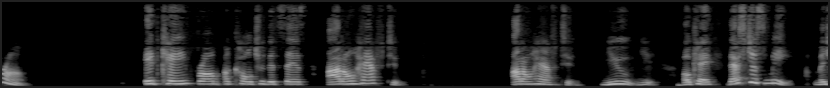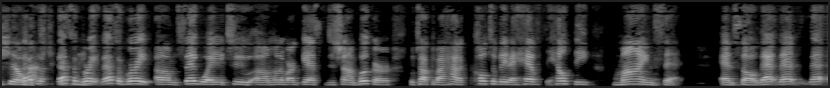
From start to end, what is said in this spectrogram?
from? It came from a culture that says, I don't have to. I don't have to. You, you okay, that's just me. Michelle, that's, that's, a, that's a great that's a great um, segue to um, one of our guests, Deshaun Booker, who talked about how to cultivate a health, healthy mindset. And so that that that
